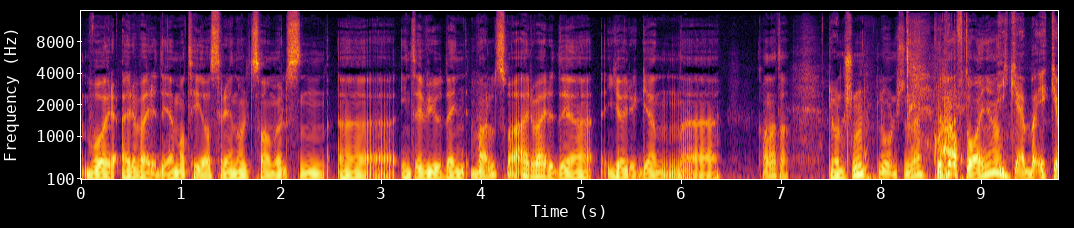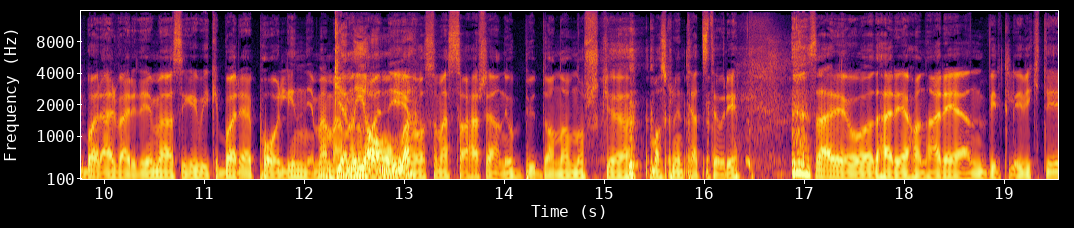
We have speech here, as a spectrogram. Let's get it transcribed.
vår ærverdige Mathias Reinholt Samuelsen eh, intervjue den vel så ærverdige Jørgen eh, Hva han heter Lorentzen? Lorentzen? Ja. Hvor traff du han? Ja? Ikke, ikke bare ærverdig, men ikke, ikke bare på linje med meg. Geniale. Men han er jo, som jeg sa her, så er han jo buddhaen av norsk eh, maskulinitetsteori. så her er jo, det her er, han her er en virkelig viktig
